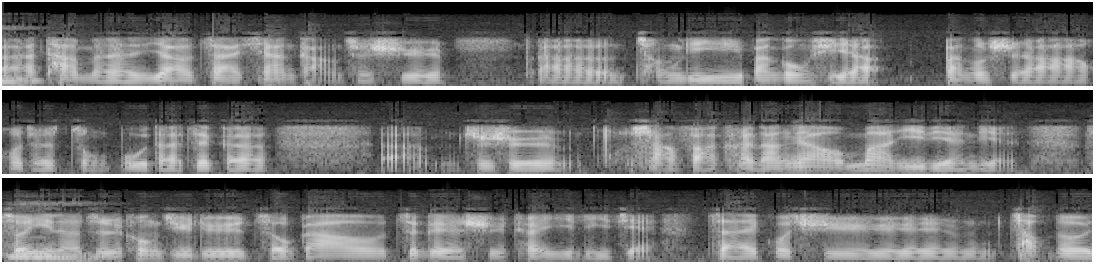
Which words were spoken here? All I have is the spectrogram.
呃，他们要在香港就是呃成立办公室啊。办公室啊，或者总部的这个，呃，就是赏罚可能要慢一点点，所以呢，就是控制率走高，这个是可以理解。在过去差不多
